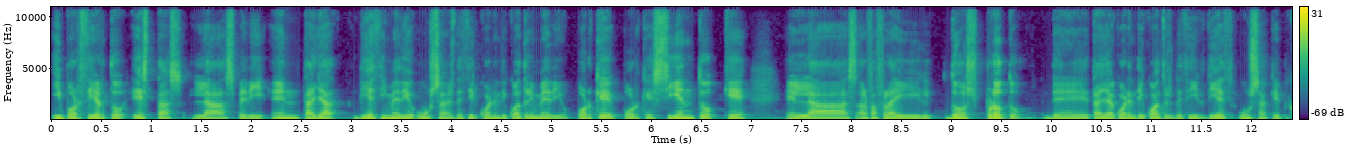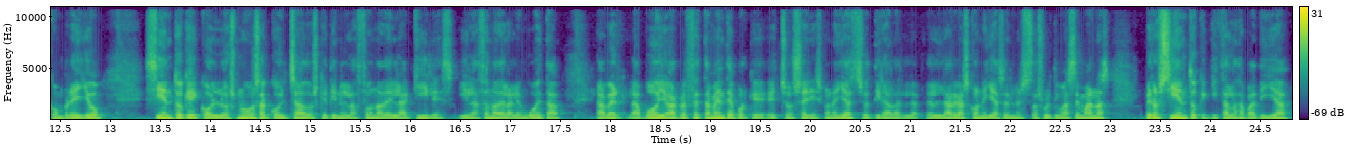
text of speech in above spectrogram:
Y por cierto, estas las pedí en talla 10 y medio USA, es decir, 44 y medio. ¿Por qué? Porque siento que en las Alpha Fly 2 Proto de talla 44, es decir, 10 USA que compré yo, siento que con los nuevos acolchados que tiene la zona del Aquiles y la zona de la lengüeta, a ver, la puedo llevar perfectamente porque he hecho series con ellas, he hecho tiradas largas con ellas en estas últimas semanas, pero siento que quizás la zapatilla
